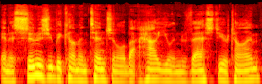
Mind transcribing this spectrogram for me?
And as soon as you become intentional about how you invest your time,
